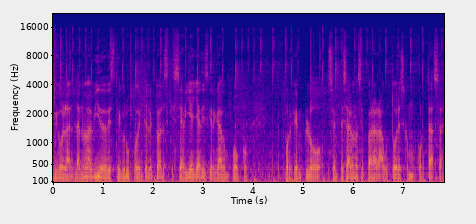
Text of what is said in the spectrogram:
digo, la, la, nueva vida de este grupo de intelectuales que se había ya disgregado un poco, por ejemplo, se empezaron a separar autores como Cortázar,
